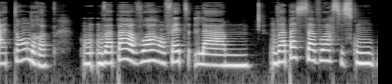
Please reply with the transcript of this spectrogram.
attendre, on, va pas avoir en fait la, on va pas savoir si ce qu'on,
